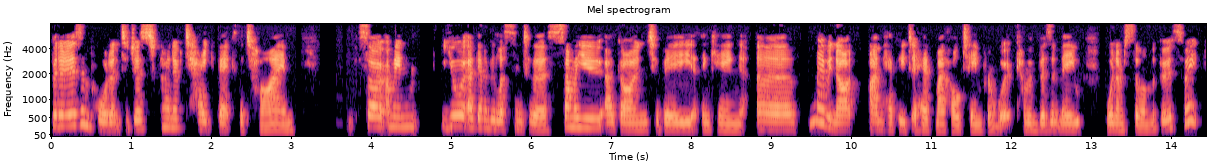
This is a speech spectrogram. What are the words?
But it is important to just kind of take back the time. So, I mean, you are going to be listening to this. Some of you are going to be thinking, uh, maybe not. I'm happy to have my whole team from work come and visit me when I'm still in the birth suite.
